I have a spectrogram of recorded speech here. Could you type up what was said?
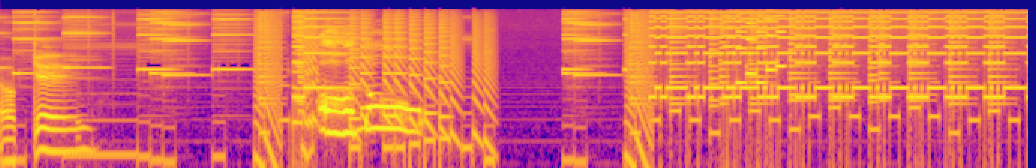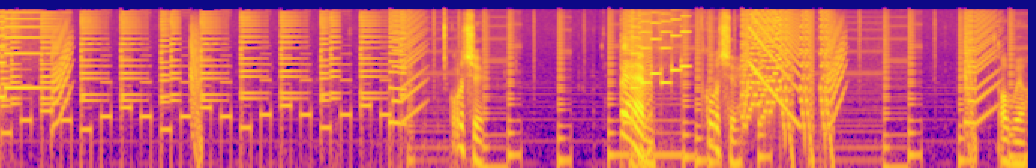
오케이. 오 노. 그렇지. 뺨! 그렇지. 어, 뭐야.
